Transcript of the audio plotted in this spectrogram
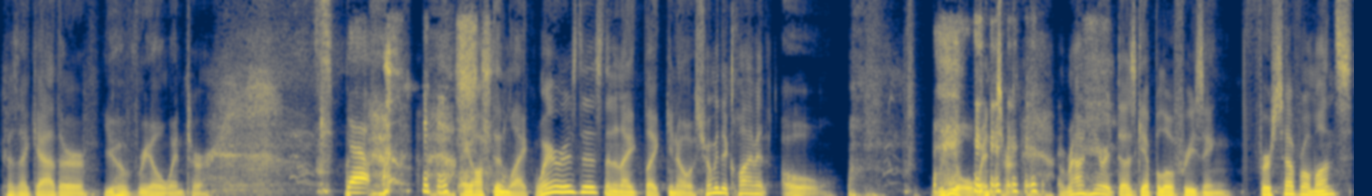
Because I gather you have real winter. Yeah. I often like, where is this? And then I like, you know, show me the climate. Oh, real winter. Around here, it does get below freezing for several months,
